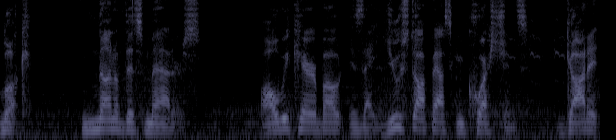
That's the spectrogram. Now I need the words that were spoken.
Look, none of this matters. All we care about is that you stop asking questions. Got it?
